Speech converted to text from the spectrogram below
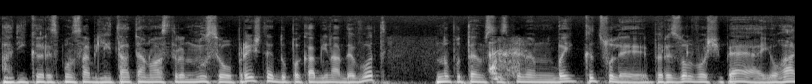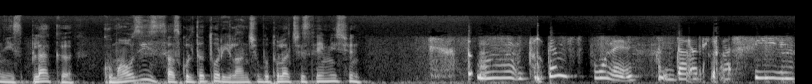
Adică responsabilitatea noastră nu se oprește după cabina de vot? Nu putem să spunem, băi, câțule, rezolvă și pe aia, Iohannis pleacă, cum au zis ascultătorii la începutul acestei emisiuni. Mm, Putem spune, dar ar fi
